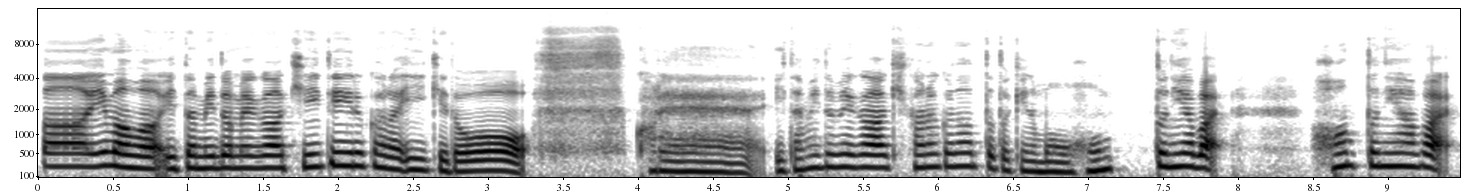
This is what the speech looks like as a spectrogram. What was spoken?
た。今は痛み止めが効いているからいいけどこれ痛み止めが効かなくなった時のもう本当にやばい。本当にやばい。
